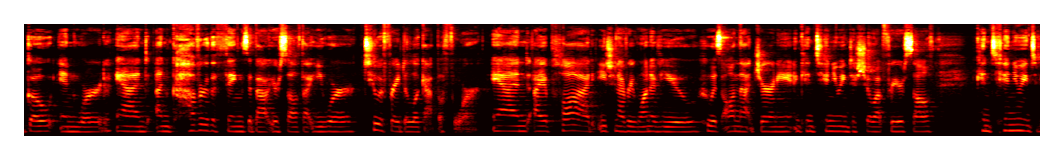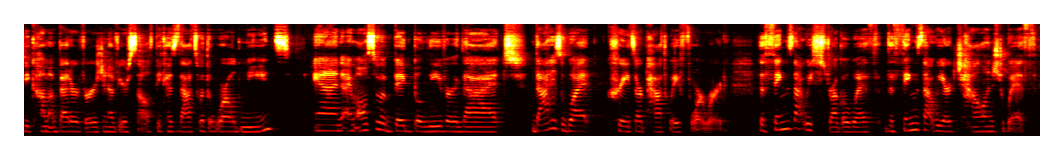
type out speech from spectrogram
go inward and uncover the things about yourself that you were too afraid to look at before. And I applaud each and every one of you who is on that journey and continuing to show up for yourself, continuing to become a better version of yourself because that's what the world needs. And I'm also a big believer that that is what creates our pathway forward. The things that we struggle with, the things that we are challenged with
